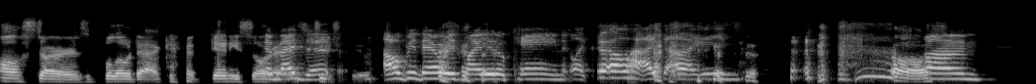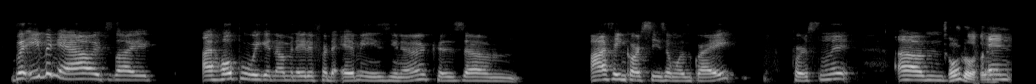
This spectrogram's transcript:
all stars below deck. Dani Soares. Imagine I'll be there with my little cane, like, oh hi guys. oh. Um, but even now it's like I hope we get nominated for the Emmys, you know, because um, I think our season was great, personally. Um, totally. And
